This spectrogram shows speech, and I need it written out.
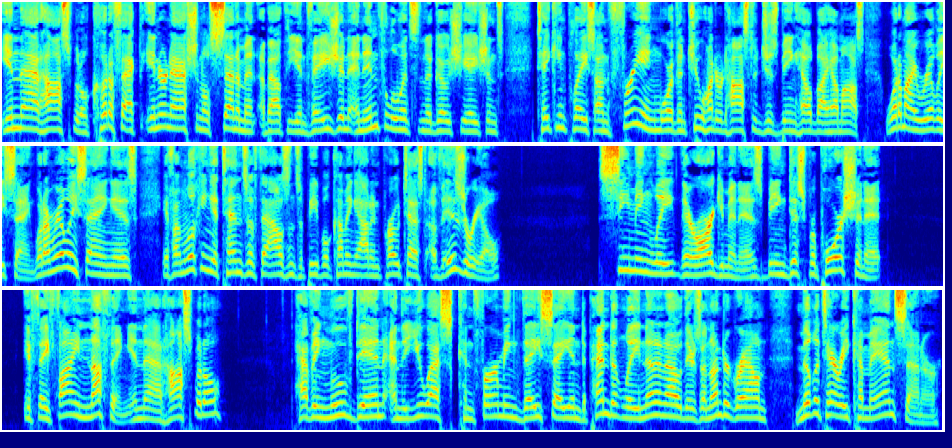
in that hospital could affect international sentiment about the invasion and influence the negotiations taking place on freeing more than 200 hostages being held by Hamas. What am I really saying? What I'm really saying is if I'm looking at tens of thousands of people coming out in protest of Israel, seemingly their argument is being disproportionate if they find nothing in that hospital having moved in and the U.S. confirming they say independently, no, no, no, there's an underground military command center.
